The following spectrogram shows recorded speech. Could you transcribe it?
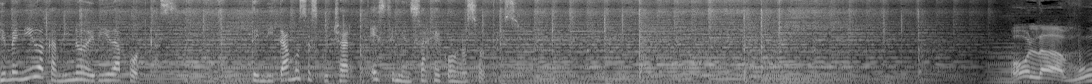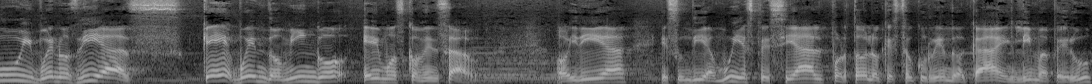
Bienvenido a Camino de Vida Podcast. Te invitamos a escuchar este mensaje con nosotros. Hola, muy buenos días. Qué buen domingo hemos comenzado. Hoy día es un día muy especial por todo lo que está ocurriendo acá en Lima, Perú.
